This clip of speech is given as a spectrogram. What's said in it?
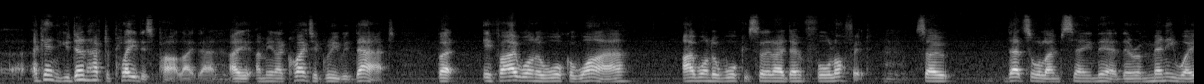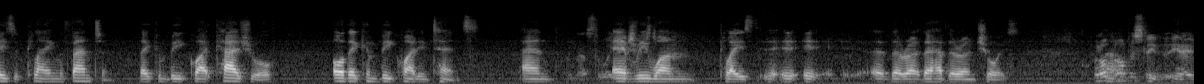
Uh, again, you don't have to play this part like that. I I mean, I quite agree with that. But if I want to walk a wire, I want to walk it so that I don't fall off it. So that's all I'm saying there. There are many ways of playing the phantom. They can be quite casual, or they can be quite intense, and And that's the way you choose to everyone plays. It, it, uh, their own, they have their own choice. Well, Oh. obviously, you know,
